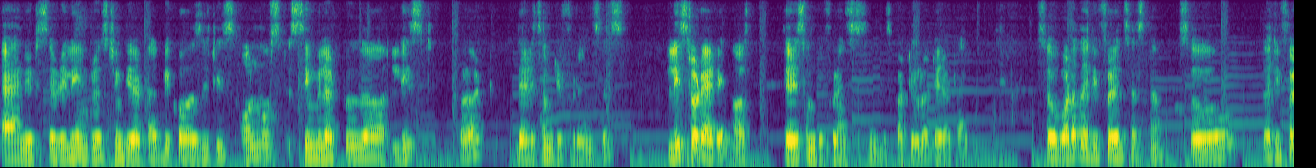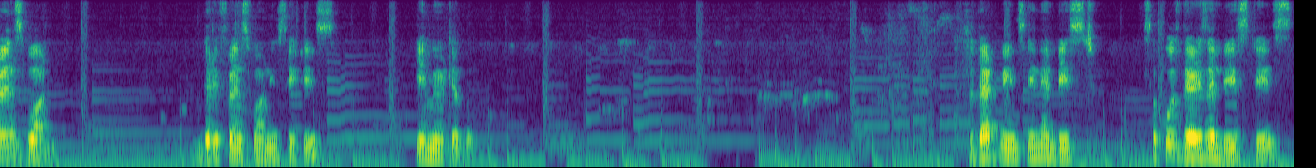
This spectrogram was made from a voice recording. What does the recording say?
and it is a really interesting data type because it is almost similar to the list but there is some differences. List or array or uh, there is some differences in this particular data type. So what are the differences now? So the difference one the difference one is it is immutable. So that means in a list suppose there is a list is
